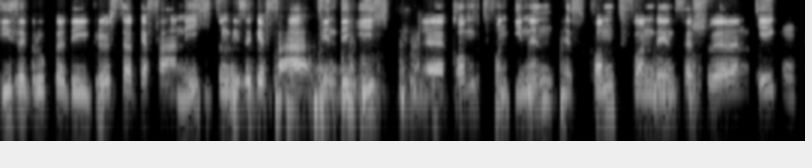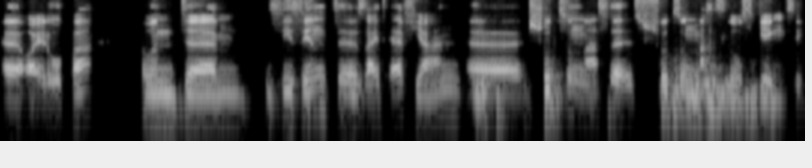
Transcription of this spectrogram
diese Gruppe die größte Gefahr nicht. Und diese Gefahr, finde ich, äh, kommt von innen. Es kommt von den Verschwörern gegen äh, Europa. Und ähm, sie sind seit elf Jahren Schutz, und Masse, Schutz und machtlos gegen sie.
